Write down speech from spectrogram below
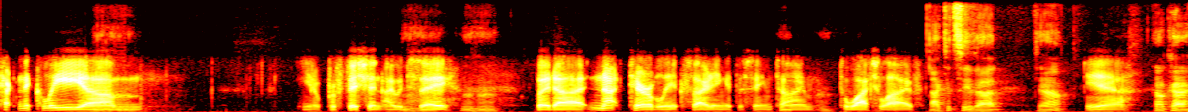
technically um you know proficient, I would say. But uh not terribly exciting at the same time to watch live. I could see that. Yeah. Yeah. Okay.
